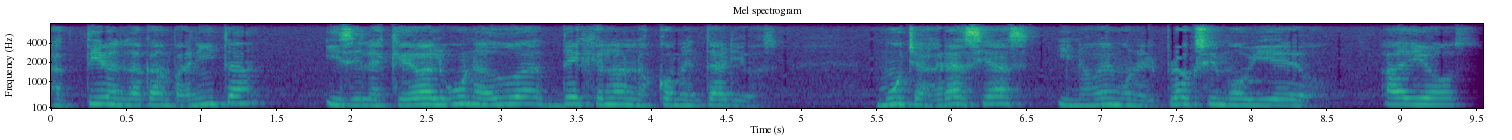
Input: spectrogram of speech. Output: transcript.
activen la campanita y si les quedó alguna duda, déjenlo en los comentarios. Muchas gracias y nos vemos en el próximo video. Adiós.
